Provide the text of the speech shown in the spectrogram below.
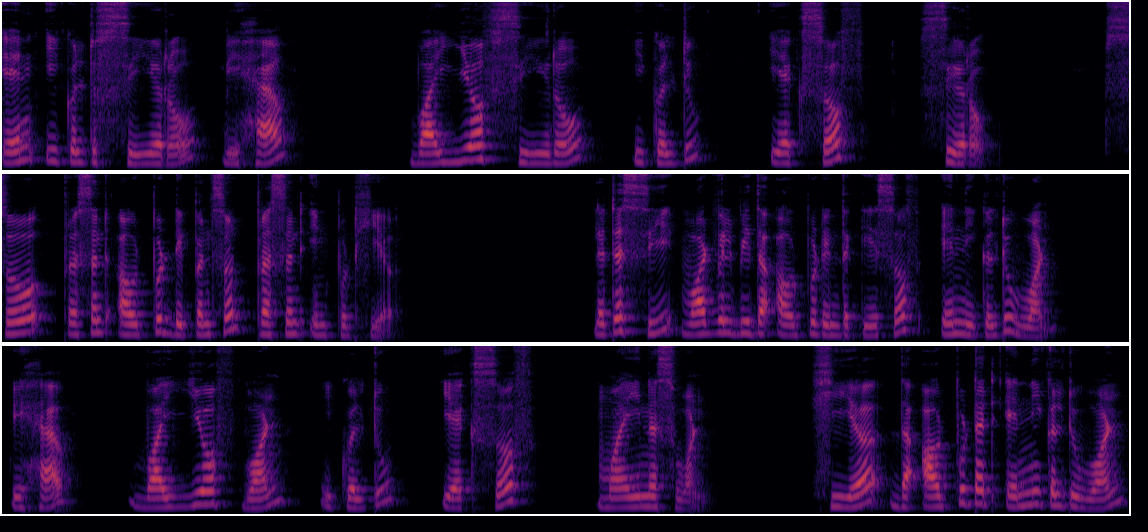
n equal to 0, we have y of 0 equal to x of 0. So present output depends on present input here. Let us see what will be the output in the case of n equal to 1. We have y of 1 equal to x of minus 1. Here the output at n equal to 1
